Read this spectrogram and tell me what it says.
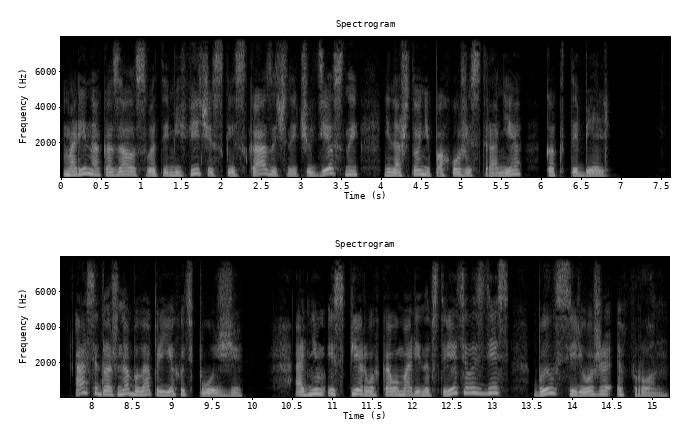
Марина оказалась в этой мифической, сказочной, чудесной, ни на что не похожей стране, как Тебель. Ася должна была приехать позже. Одним из первых, кого Марина встретила здесь, был Сережа Эфрон.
